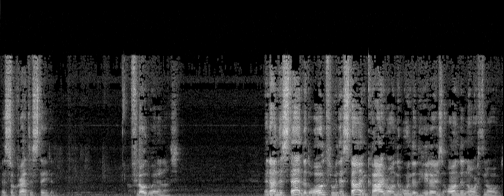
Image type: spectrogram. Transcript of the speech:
as Socrates stated, flowed within us. And understand that all through this time, Chiron, the wounded healer, is on the North Node,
